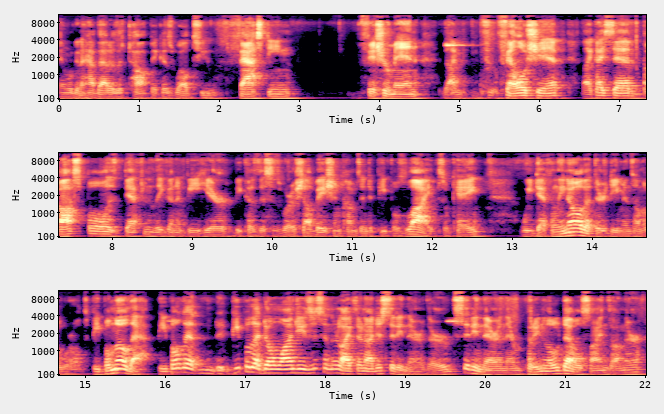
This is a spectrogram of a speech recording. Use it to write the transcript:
And we're going to have that as a topic as well too. Fasting, fishermen, fellowship. Like I said, gospel is definitely going to be here because this is where salvation comes into people's lives. Okay, we definitely know that there's demons on the world. People know that. People that people that don't want Jesus in their life, they're not just sitting there. They're sitting there and they're putting little devil signs on their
